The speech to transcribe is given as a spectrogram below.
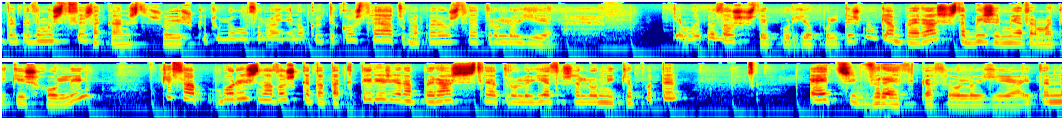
πρέπει μου, τι θες να κάνεις στη ζωή σου; Και του λέω: Θέλω να γίνω κριτικός θεάτρου, να περάσω θεατρολογία. Και μου είπε: Δώσε στο Υπουργείο Πολιτισμού και αν περάσεις, θα μπει σε μια δραματική σχολή και θα μπορέσεις να δώσεις κατατακτήριε για να περάσεις θεατρολογία Θεσσαλονίκη. Οπότε έτσι βρέθηκα θεολογία. Ήταν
